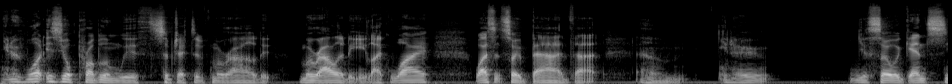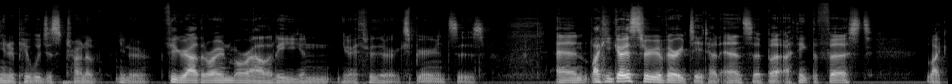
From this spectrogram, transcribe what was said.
you know, what is your problem with subjective morality? Morality. Like why why is it so bad that um, you know you're so against you know people just trying to you know figure out their own morality and you know through their experiences? And like he goes through a very detailed answer but i think the first like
